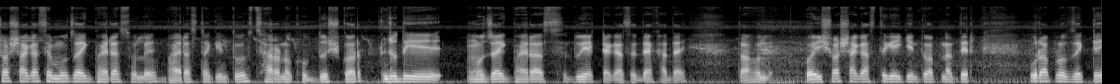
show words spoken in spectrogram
শশা গাছের মোজাইক ভাইরাস হলে ভাইরাসটা কিন্তু ছাড়ানো খুব দুষ্কর। যদি মোজাইক ভাইরাস দুই একটা গাছে দেখা দেয়, তাহলে ওই শশা গাছ থেকেই কিন্তু আপনাদের পুরা প্রজেক্টে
